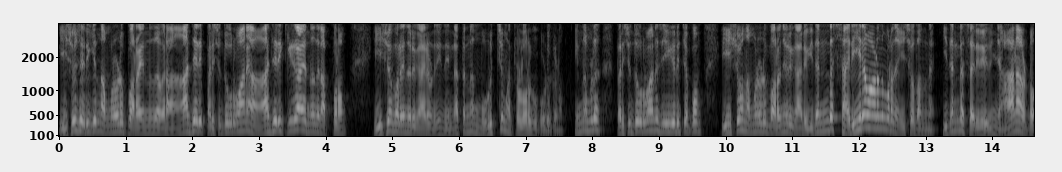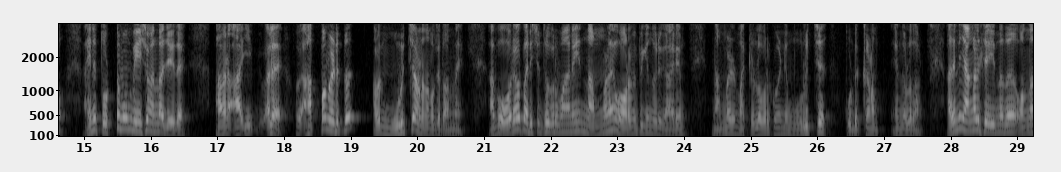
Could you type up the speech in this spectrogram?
ഈശോ ശരിക്കും നമ്മളോട് പറയുന്നത് അവർ ആചരി പരിശുദ്ധ കുർബാന ആചരിക്കുക എന്നതിനപ്പുറം ഈശോ പറയുന്ന ഒരു കാര്യമുണ്ട്. നീ നിന്നെ തന്നെ മുറിച്ച് മറ്റുള്ളവർക്ക് കൊടുക്കണം. ഇന്ന് നമ്മൾ പരിശുദ്ധ കുർബാന സ്വീകരിച്ചപ്പം ഈശോ നമ്മളോട് പറഞ്ഞൊരു കാര്യം. ഇതെന്റെ ശരീരമാണെന്ന് പറഞ്ഞ ഈശോ തന്നെ. ഇതെന്റെ ശരീരം. ഇത് ഞാനാട്ടോ അതിന് തൊട്ട് മുമ്പ് ഈശോ എന്താ ചെയ്തേ? അവൻ അല്ലേ? അപ്പം എടുത്ത് അവൻ മുറിച്ചാണ് നമുക്ക് തന്നേ. അപ്പോൾ ഓരോ പരിശുദ്ധ കുർബാനയും നമ്മളെ ഓർമ്മിപ്പിക്കുന്ന ഒരു കാര്യം നമ്മൾ മറ്റുള്ളവർക്ക് വേണ്ടി മുറിച്ച് കൊടുക്കണം എന്നുള്ളതാണ്. അതിന് ഞങ്ങൾ ചെയ്യുന്നത് ഒന്ന്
